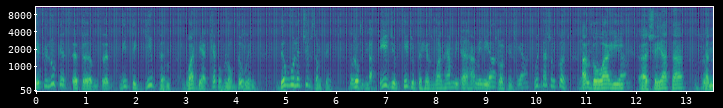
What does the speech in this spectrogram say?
If you look at, at um, uh, if they give them what they are capable of doing, they will achieve something. Don't Look, uh, Egypt, Egypt has won how many, uh, how many Yeah, trophies yeah. with national coach? Al Gawari, Yeah. uh, Shehata, and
